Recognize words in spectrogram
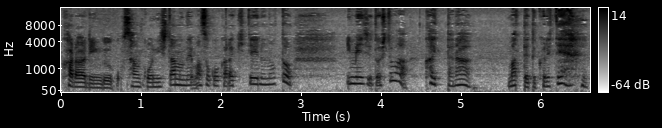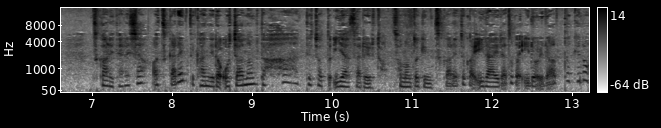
カラーリングを参考にしたので、まあ、そこから来ているのと、イメージとしては帰ったら待っててくれて疲れたでしょ？お疲れって感じでお茶を飲むと、はーってちょっと癒されると。その時に疲れとかイライラとかいろいろあったけど、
